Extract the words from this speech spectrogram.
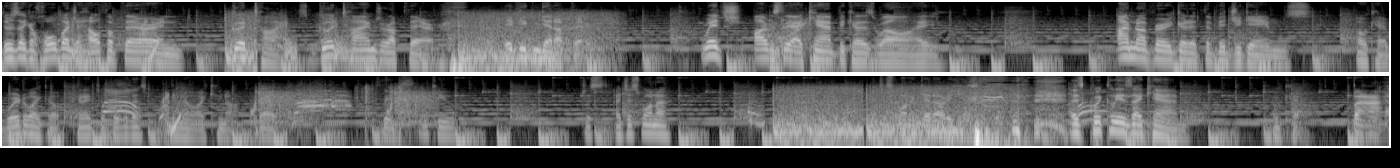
There's like a whole bunch of health up there and good times. Good times are up there if you can get up there. Which obviously I can't because, well, I, I'm not very good at the Vigi games. Okay, where do I go? Can I jump over this? No, I cannot. But please, thank you. Just, I just wanna, I just wanna get out of here as quickly as I can. Okay.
